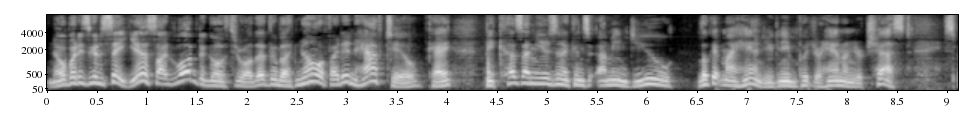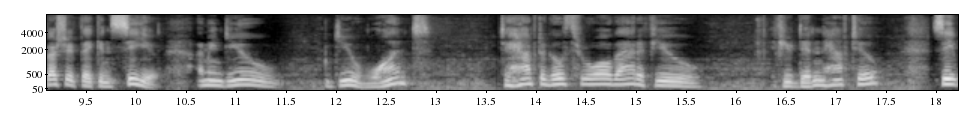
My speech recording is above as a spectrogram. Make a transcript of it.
nobody's going to say, yes, I'd love to go through all that. They'll be like, no, if I didn't have to, okay, because I'm using a, cons- I mean, do you, look at my hand. You can even put your hand on your chest, especially if they can see you. I mean, do you, do you want to have to go through all that if you, if you didn't have to? See,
